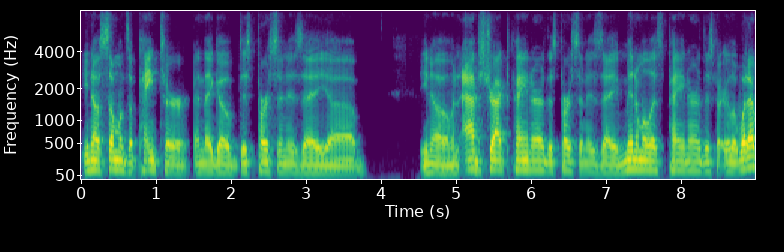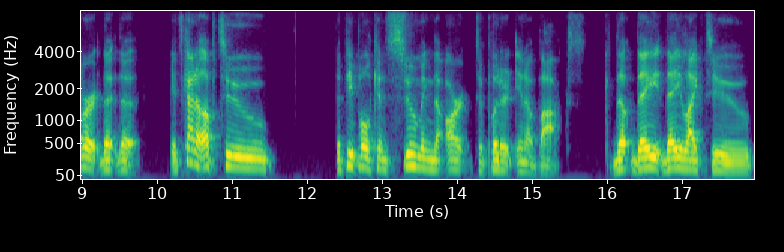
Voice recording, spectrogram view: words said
you know someone's a painter and they go, this person is a uh you know an abstract painter, this person is a minimalist painter, this whatever the the it's kind of up to the people consuming the art to put it in a box. The, they they like to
